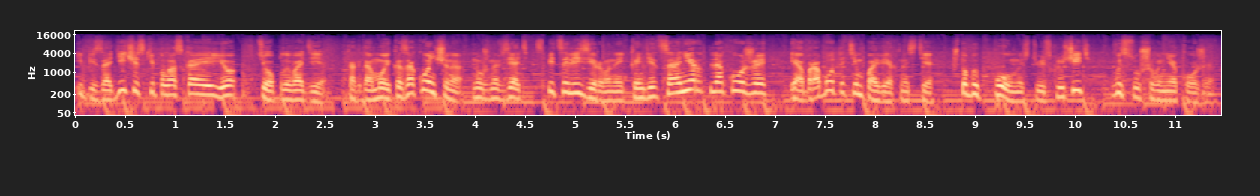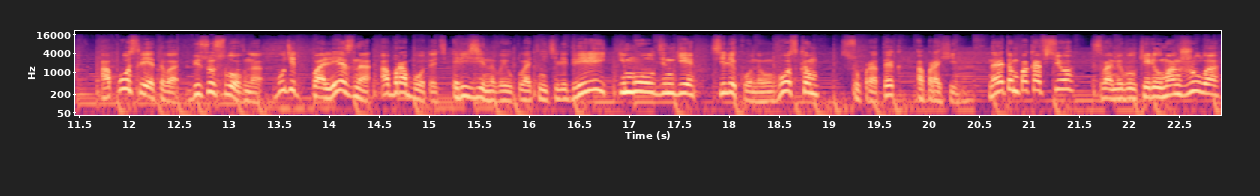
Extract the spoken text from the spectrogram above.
эпизодически полоская ее в теплой воде. Когда мойка закончена, нужно взять специализированный кондиционер для кожи и обработать им поверхности, чтобы полностью исключить высушивание кожи. А после этого, безусловно, будет полезно обработать резиновые уплотнители дверей и молдинги силиконовым воском Супротек Апрахим. На этом пока все. С вами был Кирилл Манжула.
